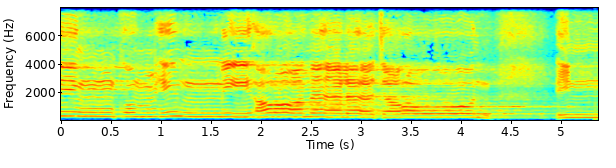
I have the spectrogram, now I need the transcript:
منكم إني أرى ما لا ترون إني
